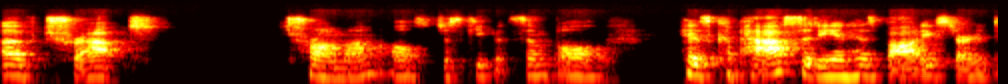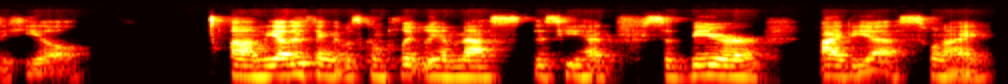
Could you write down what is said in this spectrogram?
of trapped trauma, I'll just keep it simple, his capacity and his body started to heal. Um, the other thing that was completely a mess is he had severe IBS when I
